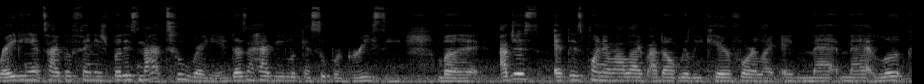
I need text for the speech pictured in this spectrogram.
radiant type of finish but it's not too radiant. It doesn't have you looking super greasy. But i just at this point in my life i don't really care for like a matte matte look.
